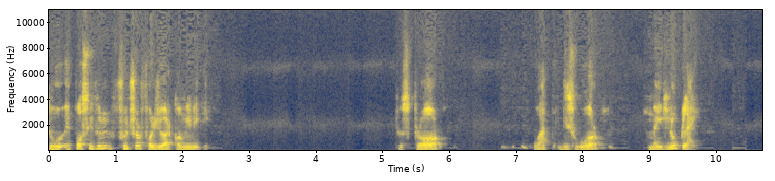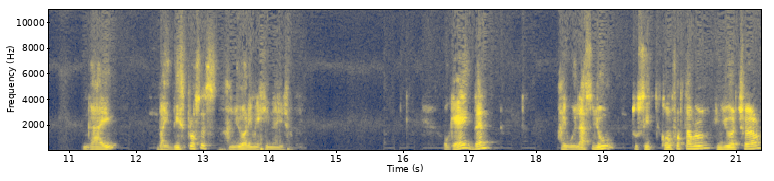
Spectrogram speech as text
to a possible future for your community. To explore what this world may look like, guided by this process and your imagination. Okay, then I will ask you to sit comfortable in your chair.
